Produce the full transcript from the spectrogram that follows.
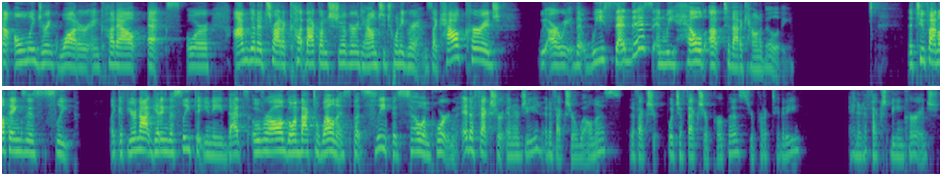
to only drink water and cut out X, or I'm to try to cut back on sugar down to 20 grams. Like, how courage we are we that we said this and we held up to that accountability. The two final things is sleep. Like, if you're not getting the sleep that you need, that's overall going back to wellness, but sleep is so important. It affects your energy, it affects your wellness, it affects your, which affects your purpose, your productivity, and it affects being courage.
